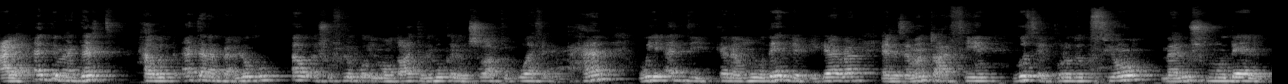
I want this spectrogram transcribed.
على قد ما قدرت حاولت أتنبأ لكم أو أشوف لكم الموضوعات اللي ممكن إن شاء الله تبقوها في الامتحان وادي كنموذج للإجابة يعني زي ما أنتم عارفين جزء ال production مالوش موديل.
